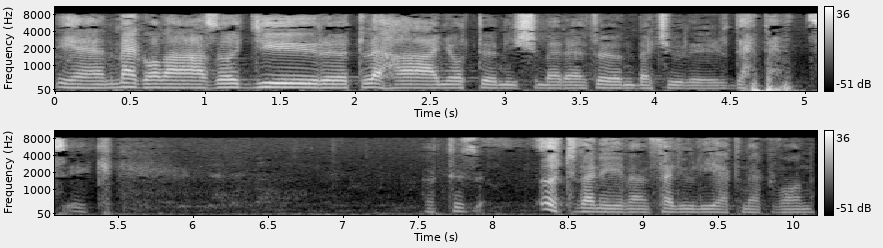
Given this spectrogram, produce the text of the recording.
ilyen megalázott, gyűrött, lehányott önismeret, önbecsülés, de tetszik. Hát ez 50 éven felülieknek van.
